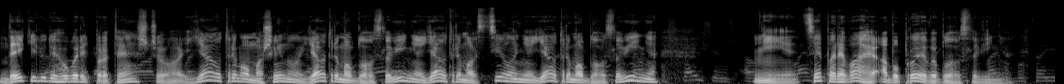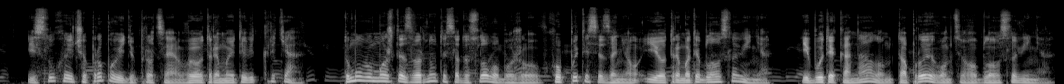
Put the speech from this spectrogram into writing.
Деякі люди говорять про те, що я отримав машину, я отримав благословіння, я отримав зцілення, я отримав благословіння. Ні, це переваги або прояви благословіння. І слухаючи проповіді про це, ви отримуєте відкриття. Тому ви можете звернутися до Слова Божого, вхопитися за нього і отримати благословіння, і бути каналом та проявом цього благословіння.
